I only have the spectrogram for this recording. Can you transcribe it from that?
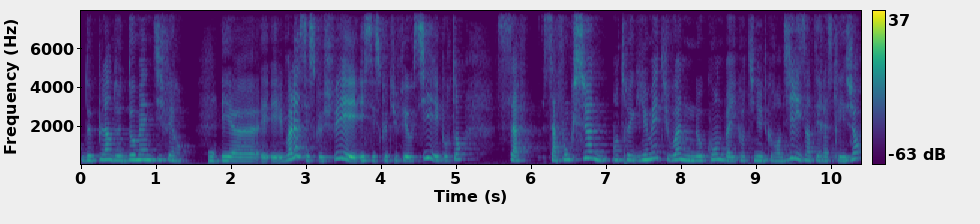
de plein de domaines différents. Mm. Euh, et, voilà, c'est ce que je fais et, c'est ce que tu fais aussi. Et pourtant, ça, ça fonctionne, entre guillemets, tu vois, nos comptes, bah, ils continuent de grandir, ils intéressent les gens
